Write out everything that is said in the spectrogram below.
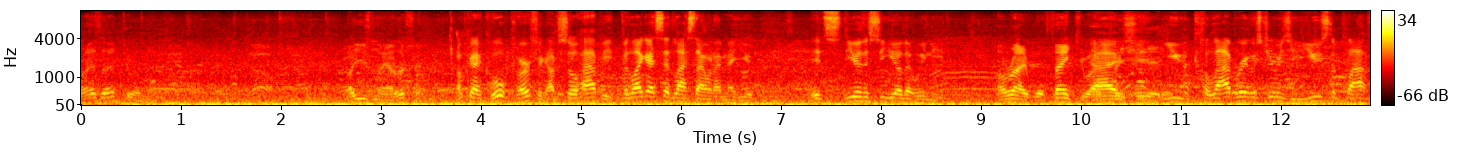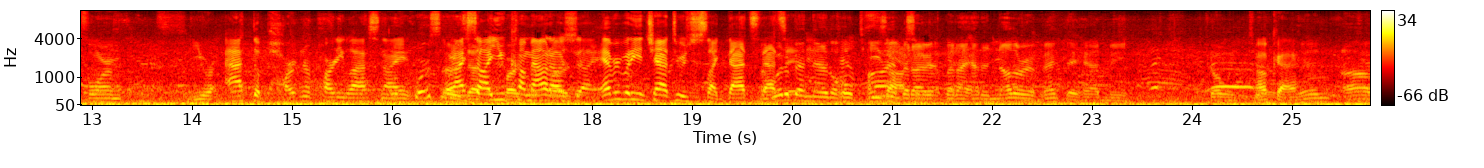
Why is that doing that? I'll use my other phone. okay, cool, perfect. I'm so happy. But like I said last time when I met you, it's you're the CEO that we need. All right. Well, thank you. I Uh, appreciate it. you collaborate with streamers. You use the platform. You were at the partner party last night. Of course I when I saw you come out, I was uh, everybody in chat too was just like, "That's I that's would have been there the whole time, He's but. I but I had another event they had me going to. Okay. In a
